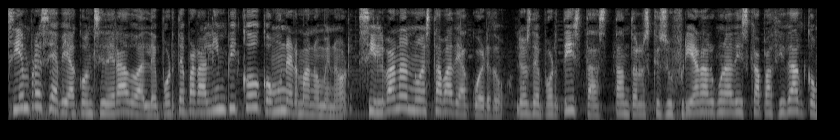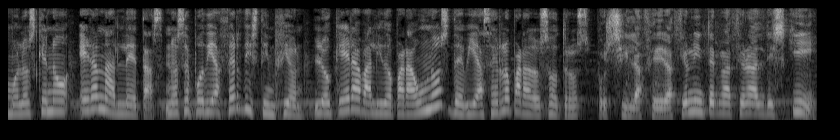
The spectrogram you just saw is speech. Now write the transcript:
Siempre se había considerado al deporte paralímpico como un hermano menor. Silvana no estaba de acuerdo. Los deportistas, tanto los que sufrían alguna discapacidad como los que no, eran atletas. No se podía hacer distinción. Lo que era válido para unos debía serlo para los otros. Pues si la Federación Internacional de Esquí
